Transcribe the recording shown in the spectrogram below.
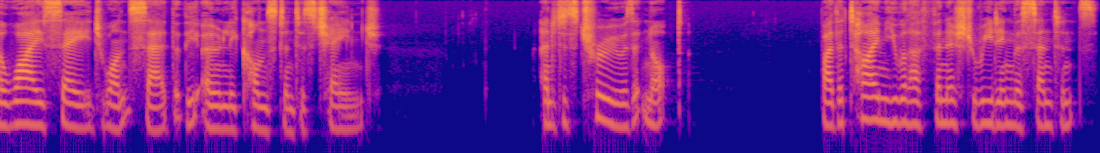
A wise sage once said that the only constant is change. And it is true, is it not? By the time you will have finished reading this sentence,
